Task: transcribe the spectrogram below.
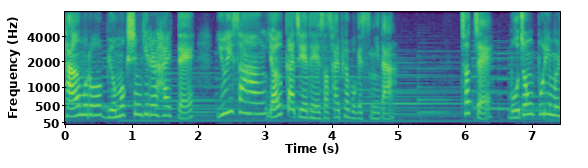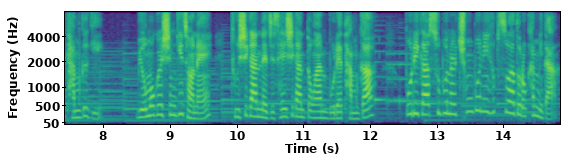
다음으로 묘목 심기를 할 때 유의사항 10가지에 대해서 살펴보겠습니다. 첫째, 모종 뿌리물 담그기. 묘목을 심기 전에 2시간 내지 3시간 동안 물에 담가 뿌리가 수분을 충분히 흡수하도록 합니다.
